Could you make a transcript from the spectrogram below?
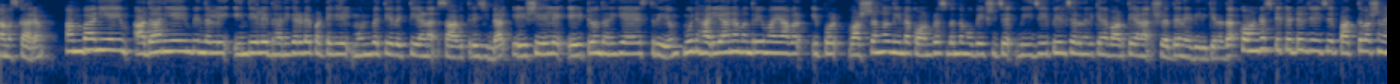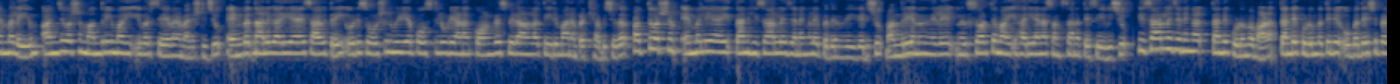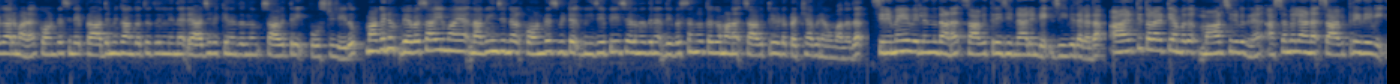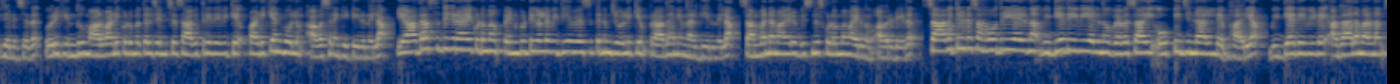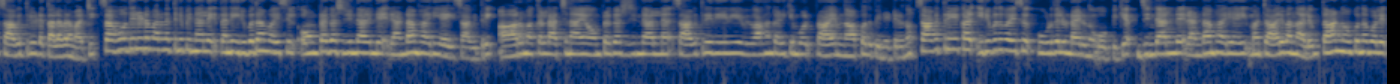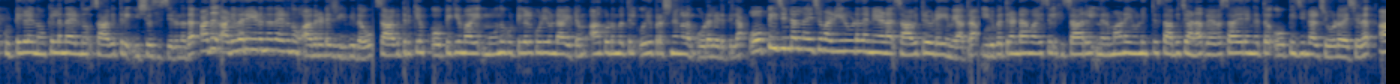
നമസ്കാരം. അംബാനിയെയും അദാനിയെയും പിന്തള്ളി ഇന്ത്യയിലെ ധനികരുടെ പട്ടികയിൽ മുൻപെത്തിയ വ്യക്തിയാണ് സാവിത്രി ജിൻഡാൽ. ഏഷ്യയിലെ ഏറ്റവും ധനികയായ സ്ത്രീയും മുൻ ഹരിയാന മന്ത്രിയുമായ അവർ ഇപ്പോൾ വർഷങ്ങൾ നീണ്ട കോൺഗ്രസ് ബന്ധം ഉപേക്ഷിച്ച് ബി ജെ പിയിൽ ചേർന്നിരിക്കുന്ന വാർത്തയാണ് ശ്രദ്ധ നേടിയിരിക്കുന്നത്. കോൺഗ്രസ് ടിക്കറ്റിൽ ജയിച്ച് പത്ത് വർഷം എം എൽ എയും അഞ്ചു വർഷം മന്ത്രിയുമായി ഇവർ സേവനമനുഷ്ഠിച്ചു. എൺപത്തിനാലുകാരിയായ സാവിത്രി ഒരു സോഷ്യൽ മീഡിയ പോസ്റ്റിലൂടെയാണ് കോൺഗ്രസ് വിടാനുള്ള തീരുമാനം പ്രഖ്യാപിച്ചത്. പത്ത് വർഷം എം എൽ എ ആയി താൻ ഹിസാറിലെ ജനങ്ങളെ പ്രതിനിധീകരിച്ചു. മന്ത്രി എന്ന നിലയിൽ നിസ്വാർത്ഥമായി ഹരിയാന സംസ്ഥാനത്തെ സേവിച്ചു. ഹിസാറിലെ ജനങ്ങൾ തന്റെ കുടുംബമാണ്. തന്റെ കുടുംബത്തിന്റെ ഉപദേശപ്രകാരമാണ് കോൺഗ്രസിന്റെ പ്രാഥമിക അംഗത്വത്തിൽ നിന്ന് രാജിവെക്കുന്നതെന്നും സാവിത്രി പോസ്റ്റ് ചെയ്തു. മകനും വ്യവസായിയുമായ നവീൻ ജിൻഡാൽ കോൺഗ്രസ് വിട്ട് ബി ജെ പിയിൽ ചേർന്നതിന് ദിവസങ്ങൾക്കകമാണ് സാവിത്രിയുടെ പ്രഖ്യാപനവും വന്നത്. സിനിമയെ വെല്ലുന്നതാണ് സാവിത്രി ജിൻഡാലിന്റെ ജീവിതകഥ. ആയിരത്തി തൊള്ളായിരത്തി അമ്പത് മാർച്ച് ഇരുപതിന് അസമിലാണ് സാവിത്രി ദേവി ജനിച്ചത്. ഒരു ഹിന്ദു മാർവാടി കുടുംബത്തിൽ ജനിച്ച സാവിത്രി ദേവിക്ക് പഠിക്കാൻ പോലും അവസരം കിട്ടിയിരുന്നില്ല. യാഥാസ്ഥിതികരായ കുടുംബം പെൺകുട്ടികളുടെ വിദ്യാഭ്യാസത്തിനും ജോലിക്കും പ്രാധാന്യം നൽകിയിരുന്നില്ല. സമ്പന്നമായ ഒരു ബിസിനസ് കുടുംബമായിരുന്നു അവരുടേത്. സാവിത്രിയുടെ സഹോദരിയായിരുന്ന വിദ്യാദേവിയായിരുന്നു വ്യവസായി ഒ പി ജിൻഡാലിന്റെ ഭാര്യ. വിദ്യാദേവിയുടെ അകാല മരണം സാവിത്രിയുടെ തലവര മാറ്റി. സഹോദരിയുടെ മരണത്തിന് പിന്നാലെ തന്റെ ഇരുപതാം വയസ്സിൽ ഓംപ്രകാശ് ജിൻഡാലിന്റെ രണ്ടാം ഭാര്യയായി സാവിത്രി. ആറു മക്കളുടെ അച്ഛനായ ഓംപ്രകാശ് ജിൻഡാലിന് സാവിത്രി ദേവിയെ വിവാഹം കഴിക്കുമ്പോൾ പ്രായം നാൽപ്പത് പിന്നിട്ടിരുന്നു. സാവിത്രിയേക്കാൾ ഇരുപത് വയസ്സ് കൂടുതലുണ്ടായിരുന്നു ഒ പിക്ക്. ജിൻഡാലിന്റെ രണ്ടാം ഭാര്യയായി മറ്റാര് വന്നാലും താൻ നോക്കുന്ന പോലെ കുട്ടികളെ നോക്കില്ലെന്നായിരുന്നു സാവിത്രി വിശ്വസിച്ചിരുന്നത്. അത് അടിവരയിടുന്നതായിരുന്നു അവരുടെ ജീവിതവും. സാവിത്രിക്കും ഒപിക്കുമായി മൂന്ന് കുട്ടികൾ കൂടി ഉണ്ടായിട്ടും ആ കുടുംബത്തിൽ ഒരു പ്രശ്നങ്ങളും ഉടലെടുത്തില്ല. ഒ പി ജിൻഡൽ നയിച്ച വഴിയിലൂടെ തന്നെയാണ് സാവിത്രിയുടെയും യാത്ര. ഇരുപത്തിരണ്ടാം വയസ്സിൽ ഹിസാറിൽ നിർമ്മാണ യൂണിറ്റ് സ്ഥാപിച്ചാണ് വ്യവസായ രംഗത്ത് ഒ പി ജിൻഡാൽ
